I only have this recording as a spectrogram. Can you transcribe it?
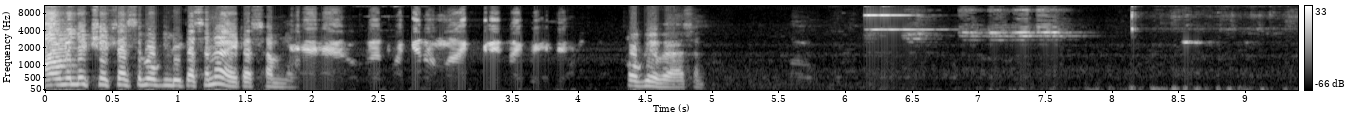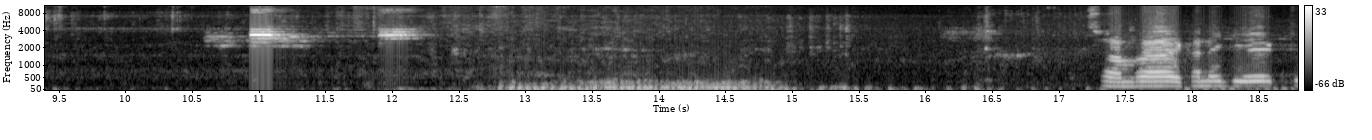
আওয়ামী লীগ স্বেচ্ছাসেবক লীগ আছে না এটার সামনে? ওকে ভাই আসেন। আমরা এখানে গিয়ে একটু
